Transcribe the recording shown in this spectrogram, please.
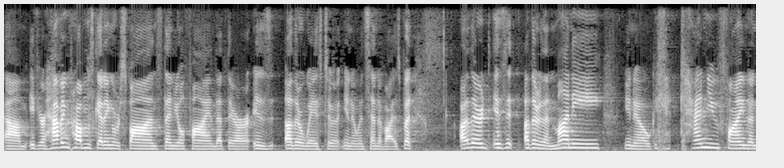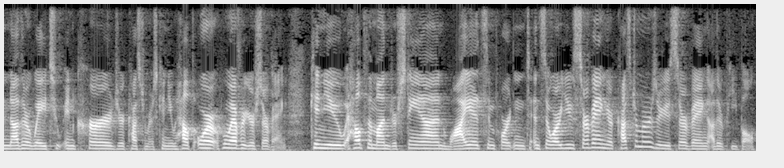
Um, if you're having problems getting a response, then you'll find that there is other ways to you know, incentivize. But other, is it other than money? You know, can you find another way to encourage your customers? Can you help, or whoever you're surveying, can you help them understand why it's important? And so, are you surveying your customers, or are you surveying other people?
